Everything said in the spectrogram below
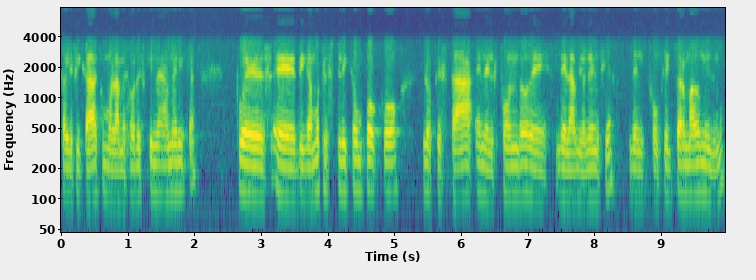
calificada como la mejor esquina de América, pues eh, digamos explica un poco lo que está en el fondo de, la violencia, del conflicto armado mismo,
